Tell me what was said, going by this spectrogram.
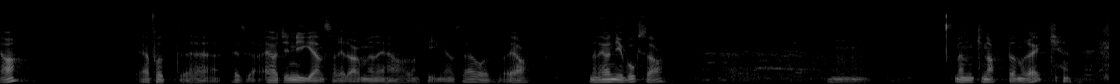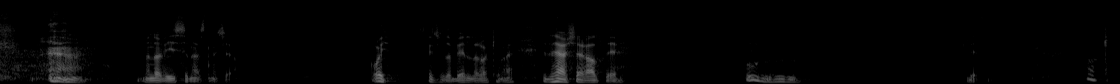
Ja. Jeg har, fått, eh, jeg, skal, jeg har ikke ny genser i dag, men jeg har en fin genser. Og, ja. Men jeg har nye bukser. Mm. Men knappen røyk. Men det viser nesten ikke. Oi, skal ikke ta bilde av dere. Nei. Dette her skjer alltid. Sånn. Ok.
